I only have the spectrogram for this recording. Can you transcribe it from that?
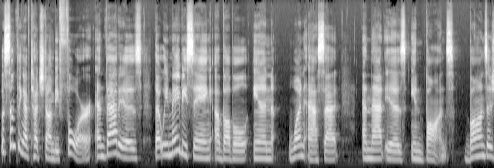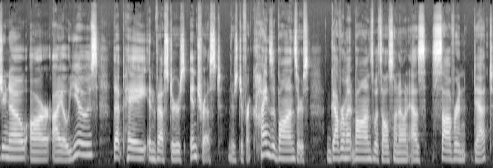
was something I've touched on before, and that is that we may be seeing a bubble in one asset, and that is in bonds. Bonds, as you know, are IOUs that pay investors interest. There's different kinds of bonds. There's government bonds, what's also known as sovereign debt.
